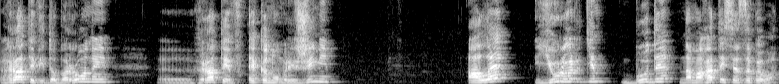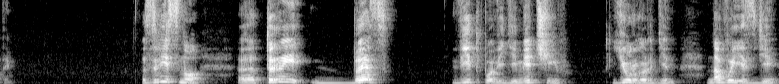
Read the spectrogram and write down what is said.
грати від оборони, е, грати в економ режимі. Але Юргордін буде намагатися забивати. Звісно, е, три без відповіді м'ячів Юргордін на виїзді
